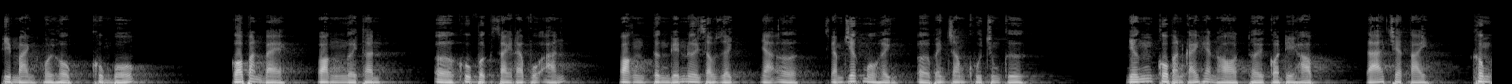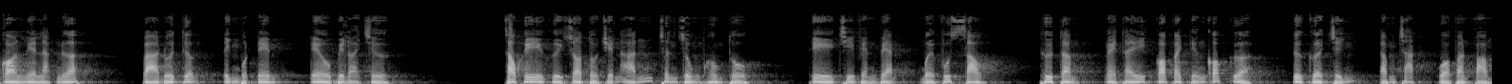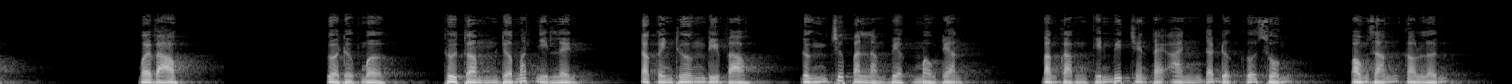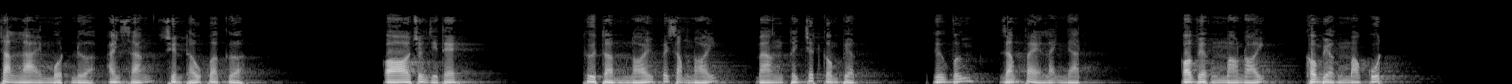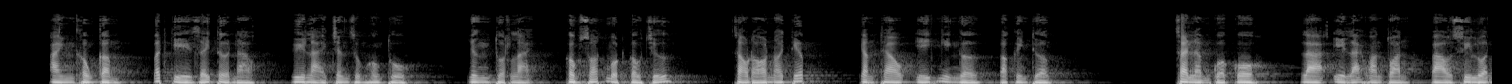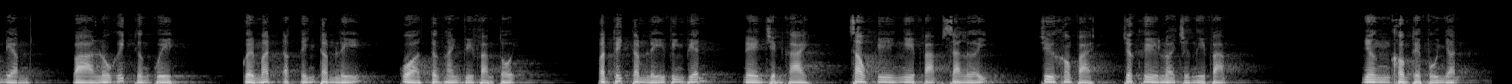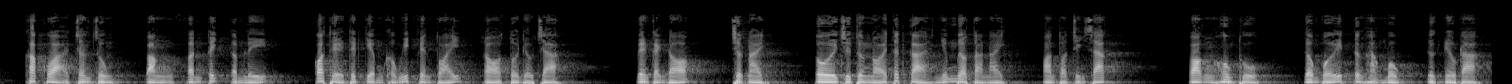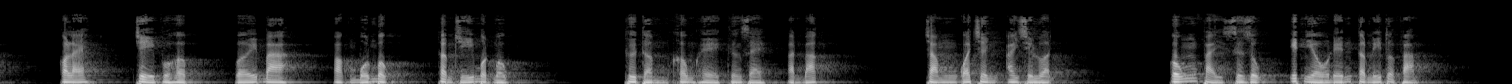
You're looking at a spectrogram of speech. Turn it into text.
phim ảnh hồi hộp khủng bố. Có bạn bè hoặc người thân ở khu vực xảy ra vụ án hoặc từng đến nơi giao dịch, nhà ở, xem chiếc mô hình ở bên trong khu chung cư. Những cô bạn gái hẹn hò thời còn đi học đã chia tay, không còn liên lạc nữa và đối tượng tình một đêm đều bị loại trừ. Sau khi gửi cho tổ chuyên án chân dung hung thủ thì chỉ vẹn vẹn 10 phút sau, Thư Tầm nghe thấy có vài tiếng gõ cửa từ cửa chính đóng chặt của văn phòng. Mời vào. Cửa được mở, Thư Tầm đưa mắt nhìn lên Tạ kinh Thương đi vào, đứng trước bàn làm việc màu đen. Bằng cẳng kín mít trên tay anh đã được gỡ xuống, bóng dáng cao lớn chặn lại một nửa ánh sáng xuyên thấu qua cửa. Có chuyện gì thế? Thư Tầm nói với giọng nói mang tính chất công việc, giữ vững dáng vẻ lạnh nhạt. Có việc mau nói, không việc mau cút. Anh không cầm bất kỳ giấy tờ nào ghi lại chân dung hung thủ, nhưng thuật lại không sót một câu chữ. Sau đó nói tiếp, kèm theo ý nghi ngờ và kinh thường. Sai lầm của cô là ỉ lại hoàn toàn vào suy luận điểm và logic thường quy, quên mất đặc tính tâm lý của từng hành vi phạm tội. Phân tích tâm lý vinh viễn nên triển khai sau khi nghi phạm xa lưới, chứ không phải trước khi loại trừ nghi phạm. Nhưng không thể phủ nhận khắc họa chân dung bằng phân tích tâm lý có thể tiết kiệm không ít phiền toái cho tôi điều tra. Bên cạnh đó, trước này tôi chưa từng nói tất cả những miêu tả này hoàn toàn chính xác hoặc hung thủ giống với từng hạng mục được nêu ra. Có lẽ chỉ phù hợp với ba hoặc bốn mục, thậm chí một mục. Thư tầm không hề cương rẻ phản bác. Trong quá trình anh suy luận, cũng phải sử dụng ít nhiều đến tâm lý tội phạm.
